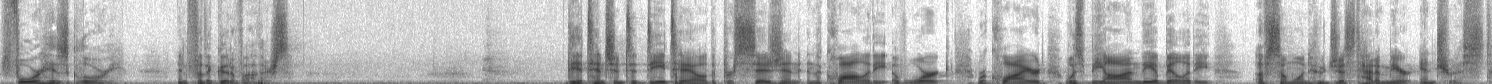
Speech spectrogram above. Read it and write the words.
for his glory and for the good of others. The attention to detail, the precision, and the quality of work required was beyond the ability of someone who just had a mere interest.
